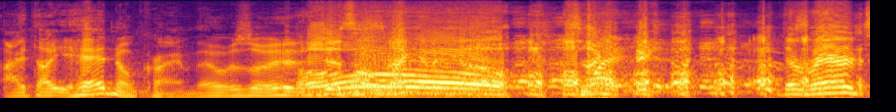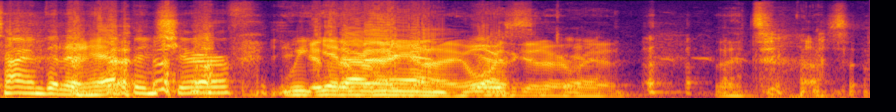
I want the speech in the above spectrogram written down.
I thought you had no crime. That was what Oh, The rare time that it happens, Sheriff, we get, the our bad man. guy. Always Yes, get our yeah. man. That's awesome.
